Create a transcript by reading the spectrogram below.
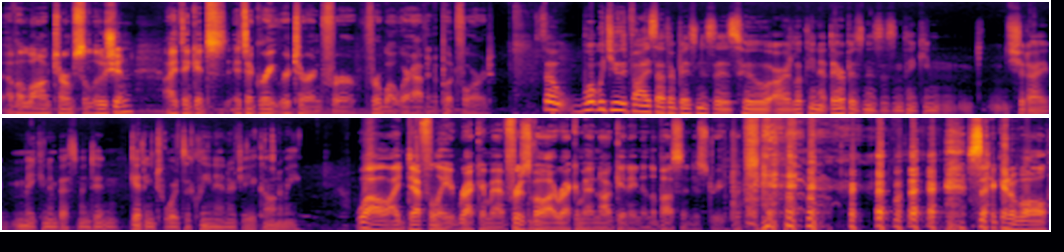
of a long term solution, I think it's it's a great return for for what we're having to put forward. So, what would you advise other businesses who are looking at their businesses and thinking, should I make an investment in getting towards a clean energy economy? Well, I definitely recommend. First of all, I recommend not getting in the bus industry. Second of all,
